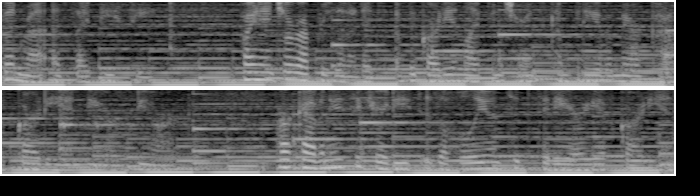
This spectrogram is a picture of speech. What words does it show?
FINRA SIPC. Financial representatives of the Guardian Life Insurance Company of America, Guardian, New York, New York. Park Avenue Securities is a wholly owned subsidiary of Guardian.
